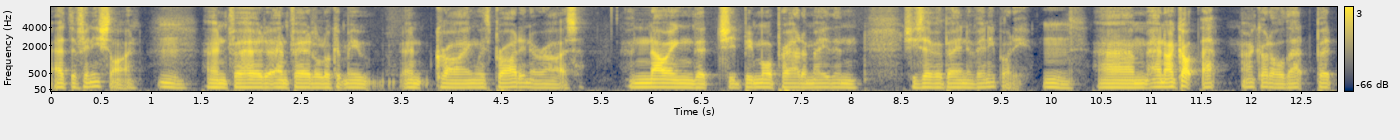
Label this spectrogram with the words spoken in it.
at the finish line, Mm. and for her to, and for her to look at me and crying with pride in her eyes, and knowing that she'd be more proud of me than she's ever been of anybody. Mm. Um, and I got that. I got all that. But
